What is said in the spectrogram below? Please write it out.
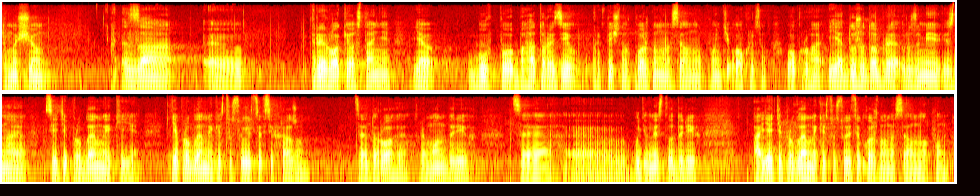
тому що за е, три роки останні я був по багато разів практично в кожному населеному пункті окрузу, округа, і я дуже добре розумію і знаю всі ті проблеми, які є. Є проблеми, які стосуються всіх разом. Це дороги, ремонт доріг, це е, будівництво доріг. А є ті проблеми, які стосуються кожного населеного пункту.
